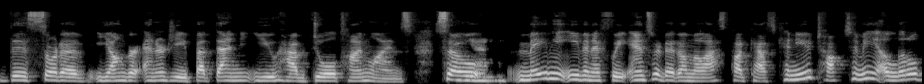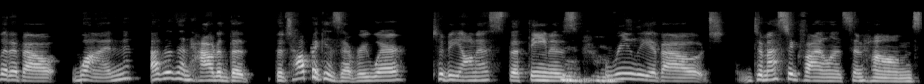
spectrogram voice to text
this sort of younger energy, but then you have dual timelines. So yeah. maybe even if we answered it on the last podcast, can you talk to me a little bit about one, other than how did the, the topic is everywhere to be honest. The theme is mm-hmm. really about domestic violence in homes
